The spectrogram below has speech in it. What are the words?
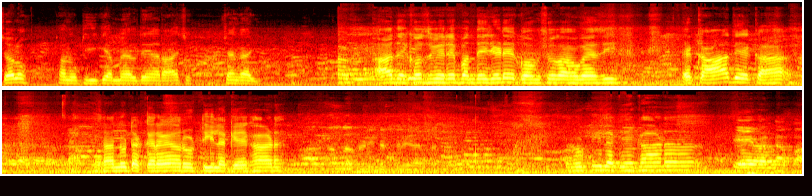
ਚਲੋ, ਤੁਹਾਨੂੰ ਠੀਕ ਹੈ ਮਿਲਦੇ ਆ ਰਾਹ 'ਚ। ਚੰਗਾ ਜੀ। ਆਹ ਦੇਖੋ ਸਵੇਰੇ ਬੰਦੇ ਜਿਹੜੇ ਗੁੰਮਸ਼ੁਦਾ ਹੋ ਗਏ ਸੀ, ਇੱਕ ਆਹ ਤੇ ਇੱਕ ਆ ਸਾਨੂੰ ਟੱਕਰ ਗਿਆ ਰੋਟੀ ਲੱਗੇ ਖਾਣ। ਰੋਟੀ ਲੱਗੇ ਖਾਣ। ਇਹ ਵੰਡਾ ਪਾ।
